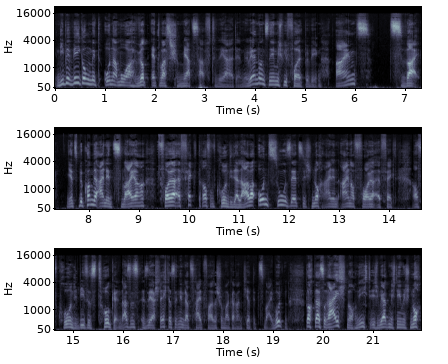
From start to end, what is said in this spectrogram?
Die Bewegung mit Onamor wird etwas schmerzhaft werden. Wir werden uns nämlich wie folgt bewegen. Eins, 2. Jetzt bekommen wir einen Zweier Feuereffekt drauf aufgrund der Lava und zusätzlich noch einen Einer Feuereffekt aufgrund dieses Token. Das ist sehr schlecht, das sind in der Zeitphase schon mal garantierte zwei Wunden. Doch das reicht noch nicht. Ich werde mich nämlich noch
